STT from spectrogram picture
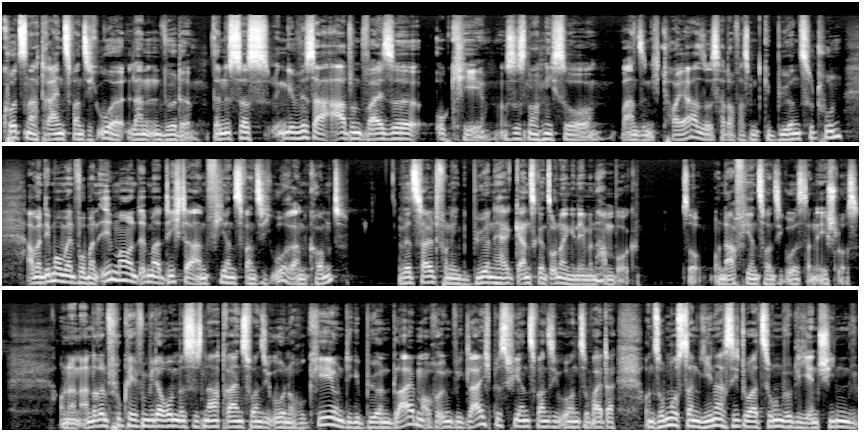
kurz nach 23 Uhr landen würde, dann ist das in gewisser Art und Weise okay. Es ist noch nicht so wahnsinnig teuer, also es hat auch was mit Gebühren zu tun. Aber in dem Moment, wo man immer und immer dichter an 24 Uhr rankommt, wird es halt von den Gebühren her ganz, ganz unangenehm in Hamburg. So, und nach 24 Uhr ist dann eh Schluss. Und an anderen Flughäfen wiederum ist es nach 23 Uhr noch okay und die Gebühren bleiben auch irgendwie gleich bis 24 Uhr und so weiter. Und so muss dann je nach Situation wirklich entschieden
